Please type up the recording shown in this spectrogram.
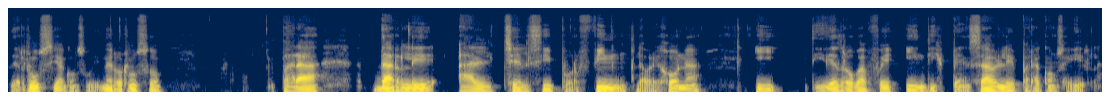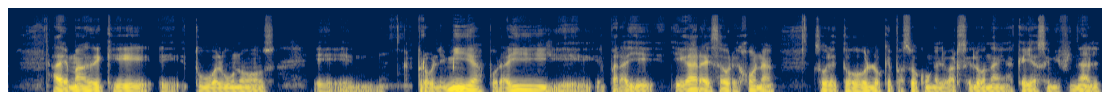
de Rusia, con su dinero ruso, para darle al Chelsea por fin la orejona y Didier Drogba fue indispensable para conseguirla. Además de que eh, tuvo algunos eh, problemillas por ahí eh, para llegar a esa orejona sobre todo lo que pasó con el Barcelona en aquella semifinal,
